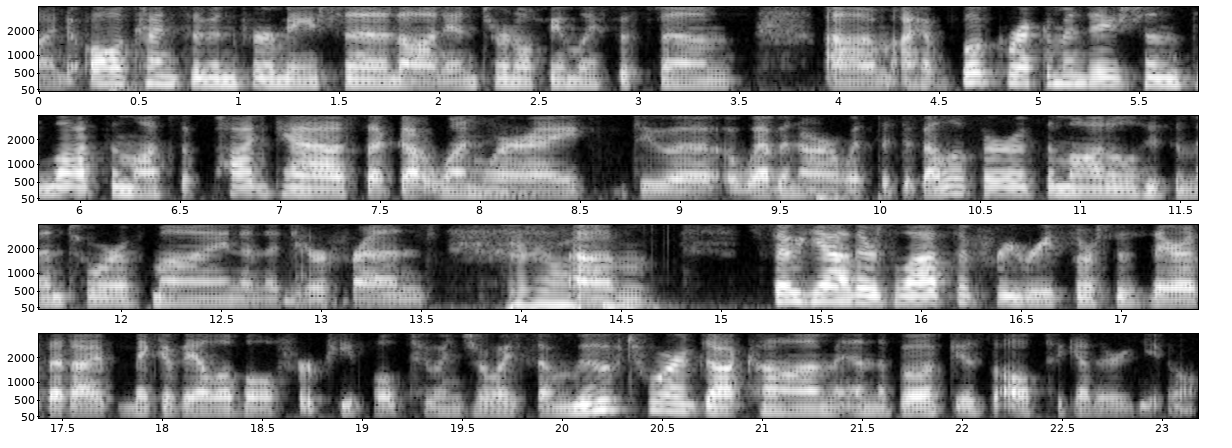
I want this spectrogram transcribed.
find all kinds of information on internal family systems. Um, I have book recommendations, lots and lots of podcasts. I've got one where I do a, a webinar with the developer of the model, who's a mentor of mine and a dear Nice. friend. Very awesome. Um, so yeah, there's lots of free resources there that I make available for people to enjoy. So movetoward.com and the book is altogether you.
